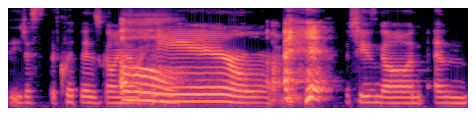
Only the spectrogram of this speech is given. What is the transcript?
you just, the clippers going Oh. over. She's gone. And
